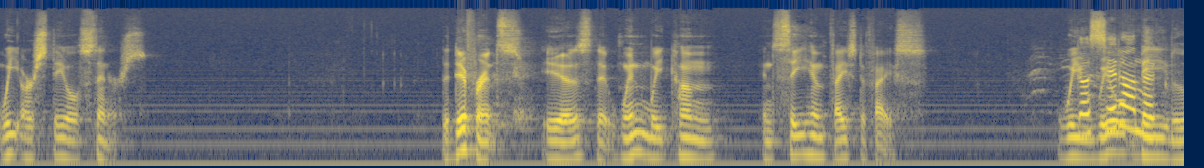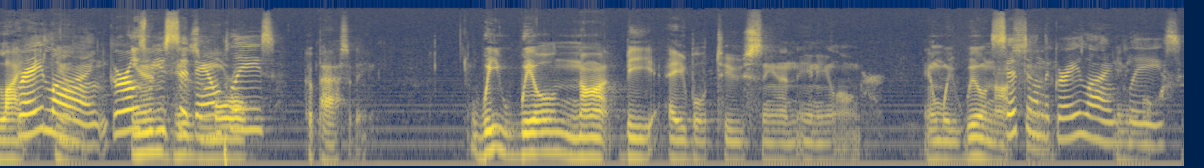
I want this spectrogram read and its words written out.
we are still sinners. The difference is that when we come and see Him face to face, we Go will sit on be the like gray line. Girls, will you sit down, please? Capacity. We will not be able to sin any longer, and we will not Sit on the gray line, anymore. please.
